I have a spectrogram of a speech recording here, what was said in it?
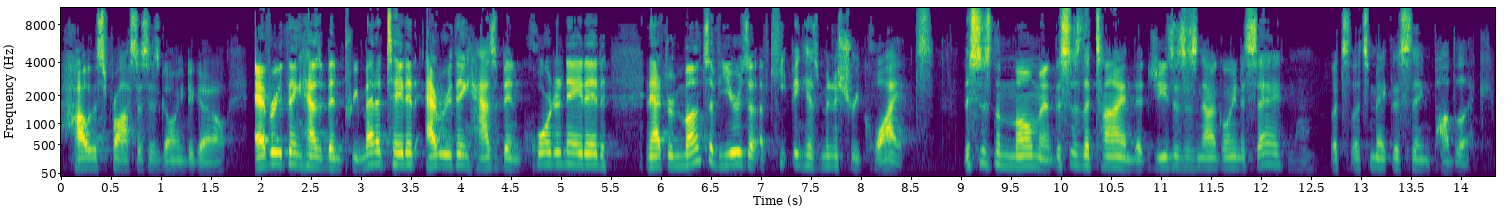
how this process is going to go. Everything has been premeditated, everything has been coordinated. And after months of years of keeping his ministry quiet, this is the moment, this is the time that Jesus is now going to say, let's, let's make this thing public.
